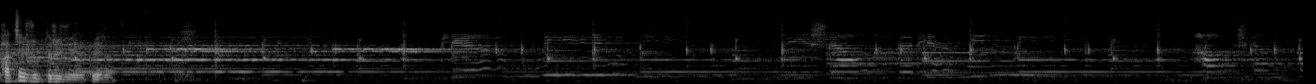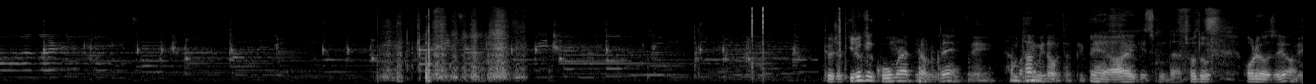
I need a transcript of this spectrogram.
박자를 좀 들어주세요. 그래서 그렇죠. 이렇게 고음을 할 필요 없는데 네. 못합니다 어차피. 네, 아, 알겠습니다. 저도 어려워서요. 네.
